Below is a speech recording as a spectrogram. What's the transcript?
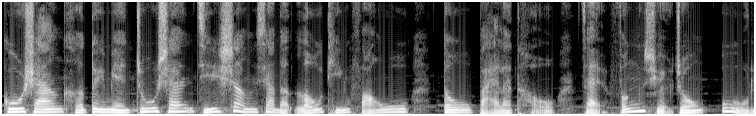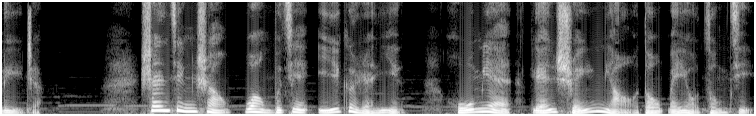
孤山和对面珠山及上下的楼亭房屋都白了头，在风雪中兀立着。山径上望不见一个人影，湖面连水鸟都没有踪迹，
